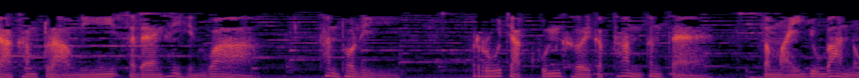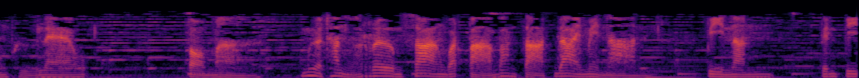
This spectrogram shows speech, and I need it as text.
จากคำกล่าวนี้แสดงให้เห็นว่า ท่านพ่อลีรู้จักคุ้นเคยกับท่านตั้งแต่ สมัยอยู่บ้านหนองผือแล้ว ต่อมาเมื่อท่านเริ่มสร้างวัดป่าบ้านตาดได้ไม่นาน ปีนั้นเป็นปี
